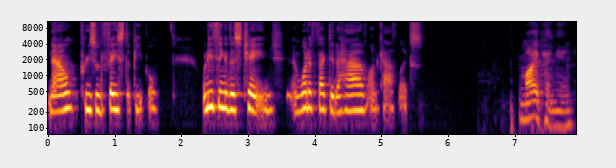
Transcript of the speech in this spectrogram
Now, priests would face the people. What do you think of this change, and what effect did it have on Catholics? In my opinion,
